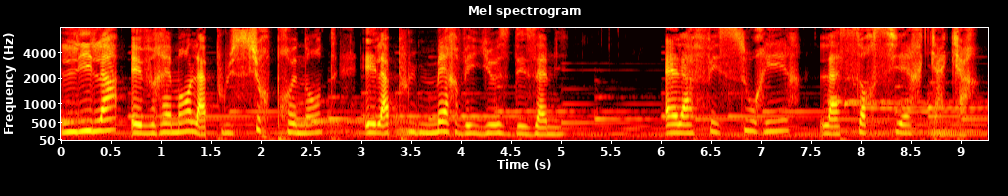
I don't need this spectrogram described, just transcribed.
Lila est vraiment la plus surprenante et la plus merveilleuse des amies. Elle a fait sourire la sorcière caca.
